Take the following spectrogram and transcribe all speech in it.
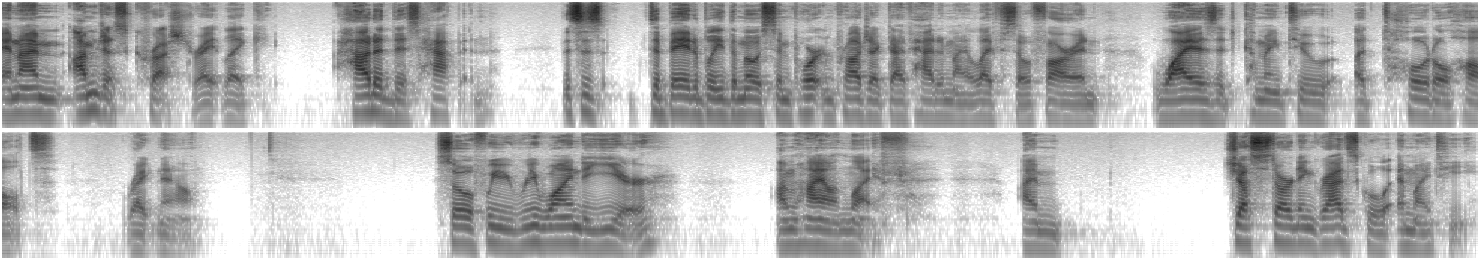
And I'm, I'm just crushed, right? Like, how did this happen? This is debatably the most important project I've had in my life so far, and why is it coming to a total halt right now? So if we rewind a year, I'm high on life. I'm just starting grad school at MIT.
